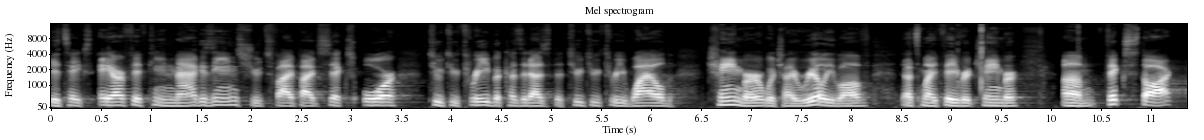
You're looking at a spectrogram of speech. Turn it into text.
It takes AR-15 magazines, shoots 5.56 or 223 because it has the 223 Wylde chamber, which I really love. That's my favorite chamber. Um, fixed stock,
